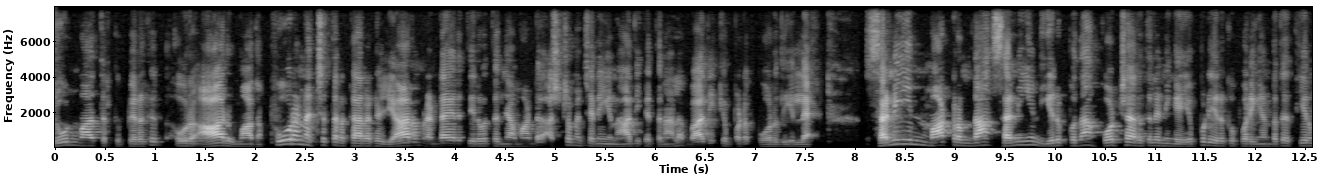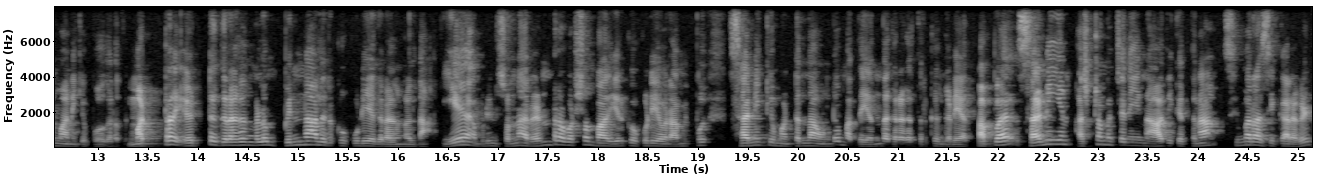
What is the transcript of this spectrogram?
ஜூன் மாதத்திற்கு பிறகு ஒரு ஆறு மாதம். பூர நட்சத்திரக்காரர்கள் யாரும் ரெண்டாயிரத்தி இருபத்தஞ்சாம் ஆண்டு அஷ்டமச்சனியின் ஆதிக்கத்தினால பாதிக்கப்பட போறது இல்லை. சனியின் மாற்றம் தான் சனியின் இருப்பு தான் கோச்சாரத்தில் நீங்கள் எப்படி இருக்க போறீங்கன்றதை தீர்மானிக்க போகிறது. மற்ற எட்டு கிரகங்களும் பின்னால் இருக்கக்கூடிய கிரகங்கள் தான். ஏன் அப்படின்னு சொன்னால் ரெண்டரை வருஷம் பா- இருக்கக்கூடிய ஒரு அமைப்பு சனிக்கு மட்டும்தான் உண்டு மற்ற எந்த கிரகத்திற்கும் கிடையாது. அப்போ சனியின் அஷ்டம சனியின் ஆதிக்கத்தினால் சிம்மராசிக்காரர்கள்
